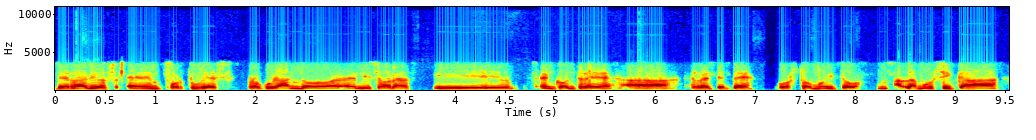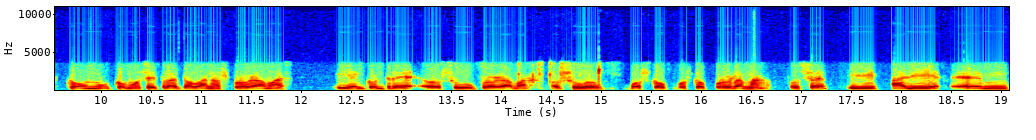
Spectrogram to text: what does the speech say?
de radios en portugués, procurando emisoras y encontré a RTP. Gustó mucho la música, cómo, cómo se trataban los programas y encontré su programa, o su Bosco, Bosco programa, o sea, y allí eh,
